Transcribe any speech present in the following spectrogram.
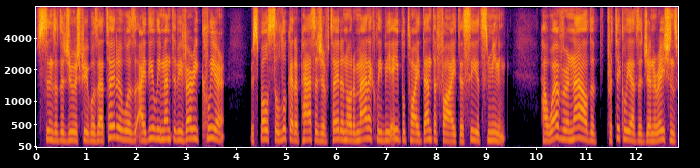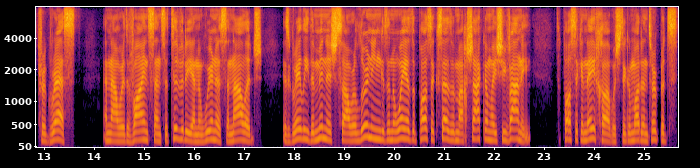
sins of the Jewish people, is that Torah was ideally meant to be very clear. We're supposed to look at a passage of Torah and automatically be able to identify, to see its meaning. However, now, the, particularly as the generations progressed, and our divine sensitivity and awareness and knowledge is greatly diminished, so our learning is in a way, as the Pasuk says, Machshakam Hashivani. The Pasuk in Eicha, which the Gemara interprets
